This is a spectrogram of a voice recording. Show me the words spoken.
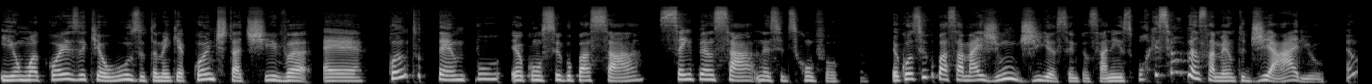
E uma coisa que eu uso também, que é quantitativa, é quanto tempo eu consigo passar sem pensar nesse desconforto. Eu consigo passar mais de um dia sem pensar nisso, porque se é um pensamento diário, é um,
